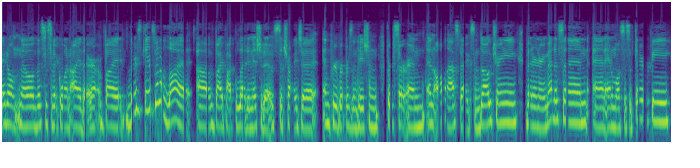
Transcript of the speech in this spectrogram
I don't know the specific one either, but there's there's been a lot of BIPOC led initiatives to try to improve representation for certain in all aspects in dog training, veterinary medicine, and animal assisted therapy.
